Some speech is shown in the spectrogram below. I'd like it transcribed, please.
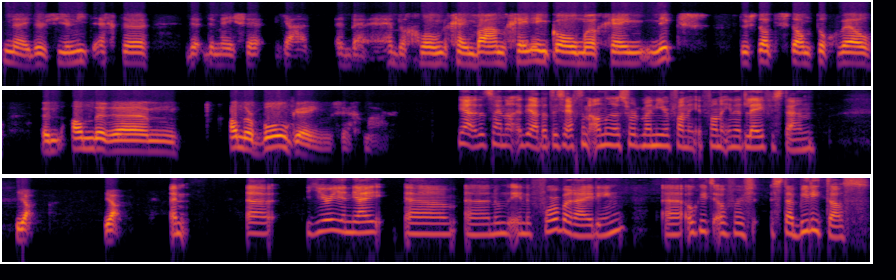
Nee, dus hier niet echt... de, de meeste ja, hebben gewoon geen baan, geen inkomen, geen niks. Dus dat is dan toch wel een ander, um, ander ballgame, zeg maar. Ja dat, zijn, ja, dat is echt een andere soort manier van, van in het leven staan. Ja, ja. En uh, Jurjen, jij uh, uh, noemde in de voorbereiding ook iets over stabilitas.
